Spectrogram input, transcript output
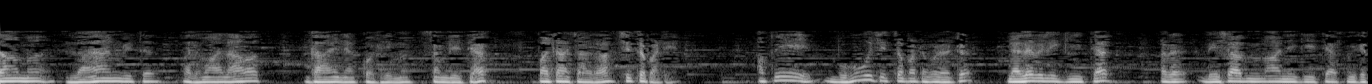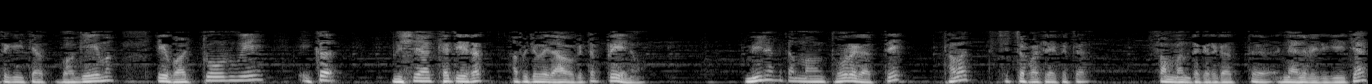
ඊටාම ලායන්විත පදමාලාවක් ගායනයක් වගේම සංගීතයක් පටාචාරා චිත්‍රපටය. අපේ බොහෝ චිත්‍රපටවලට නැලවිලි ගීතයක් අර දේශාභිමානී ගීතයක් විගත ගීතයක් වගේම ඒ වට්ටෝරුවේ එක විෂයක් හැටියට අපිට වේලාවකට පේනවා. මීළඟට මම තෝරගත්තේ තවත් චිත්‍රපටයකට සම්බන්ධ කරගත්ත නැලවිලි ගීතයක්.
